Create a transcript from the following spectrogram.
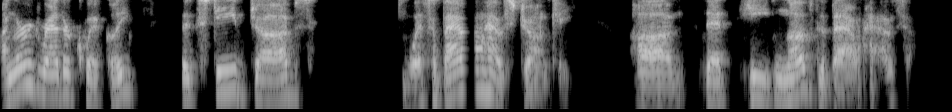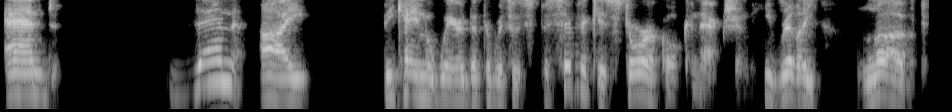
I learned rather quickly that Steve Jobs was a Bauhaus junkie, um, that he loved the Bauhaus. And then I became aware that there was a specific historical connection. He really loved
